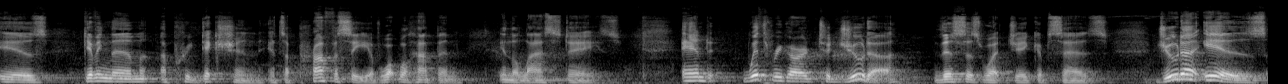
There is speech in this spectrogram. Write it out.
is giving them a prediction. It's a prophecy of what will happen in the last days. And with regard to Judah, this is what Jacob says Judah is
